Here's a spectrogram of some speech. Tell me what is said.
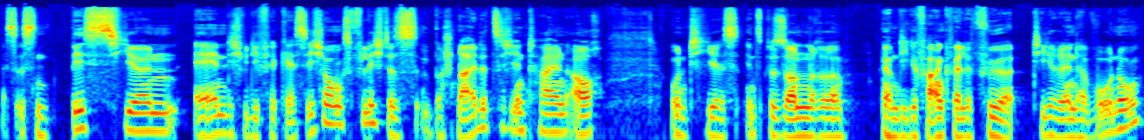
Es ist ein bisschen ähnlich wie die Verkehrssicherungspflicht, das überschneidet sich in Teilen auch. Und hier ist insbesondere ähm, die Gefahrenquelle für Tiere in der Wohnung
